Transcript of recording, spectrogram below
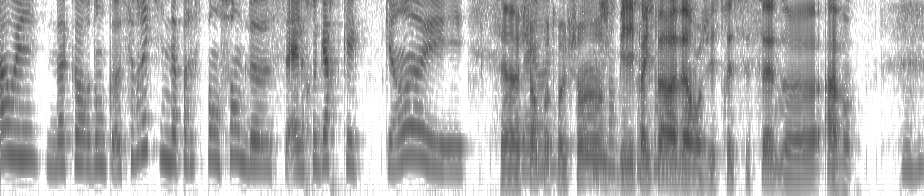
Ah oui, d'accord. Donc euh, c'est vrai qu'ils n'apparaissent pas ensemble. euh, Elle regarde quelqu'un et. C'est un chant ouais, contre chant. Billy Piper avait enregistré ces scènes euh, avant. Mhm.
